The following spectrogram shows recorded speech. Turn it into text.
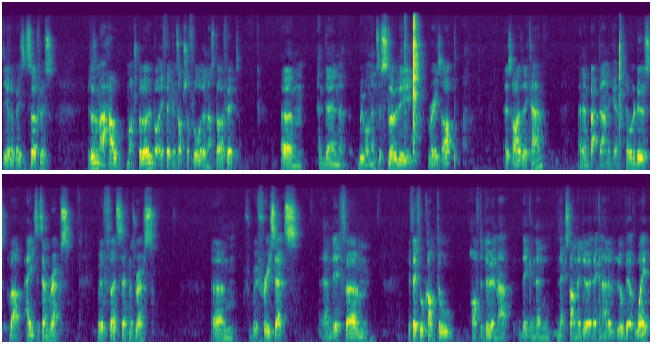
the elevated surface. It doesn't matter how much below, but if they can touch the floor, then that's perfect. Um, and then we want them to slowly raise up as high as they can and then back down again. They want to do this about 8 to 10 reps with 30 seconds rest um, with three sets. And if um, if they feel comfortable after doing that they can then next time they do it they can add a little bit of weight.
